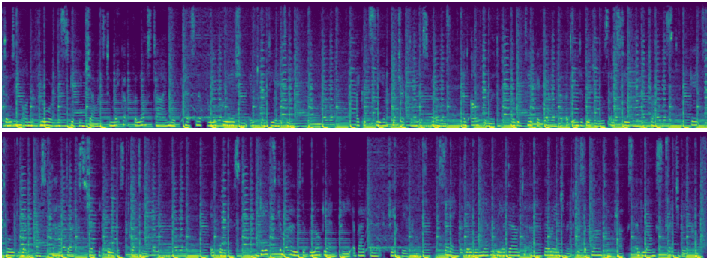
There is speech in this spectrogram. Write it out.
dozing on the floor and skipping showers to make up for lost time with Tesla 3 creation in 2018. I could see him projecting the spells, and afterward, I would take a gander at individuals and see them entranced, Gates told Webcast to have Dax Shepard August 20. In August, Gates composed a blog entry about electric vehicles, saying that they will never be a down-to-earth arrangement for supplanting trucks and long-stretch vehicles.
